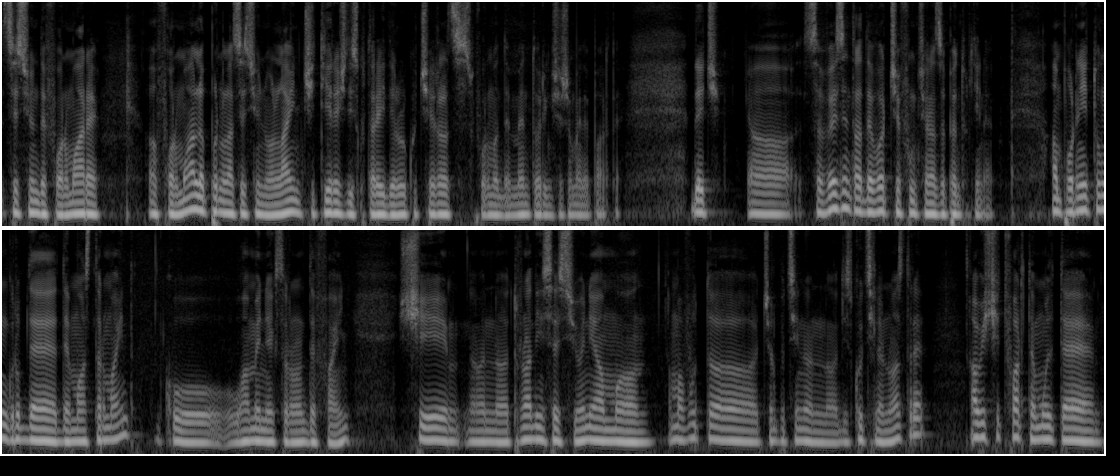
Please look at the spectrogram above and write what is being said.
sesiuni de formare uh, formală până la sesiuni online, citire și discutare ideilor cu ceilalți sub formă de mentoring și așa mai departe. Deci, uh, să vezi într-adevăr ce funcționează pentru tine. Am pornit un grup de, de mastermind cu oameni extraordinar de faini și într-una din sesiuni am, uh, am avut, cel puțin în discuțiile noastre, au ieșit foarte multe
